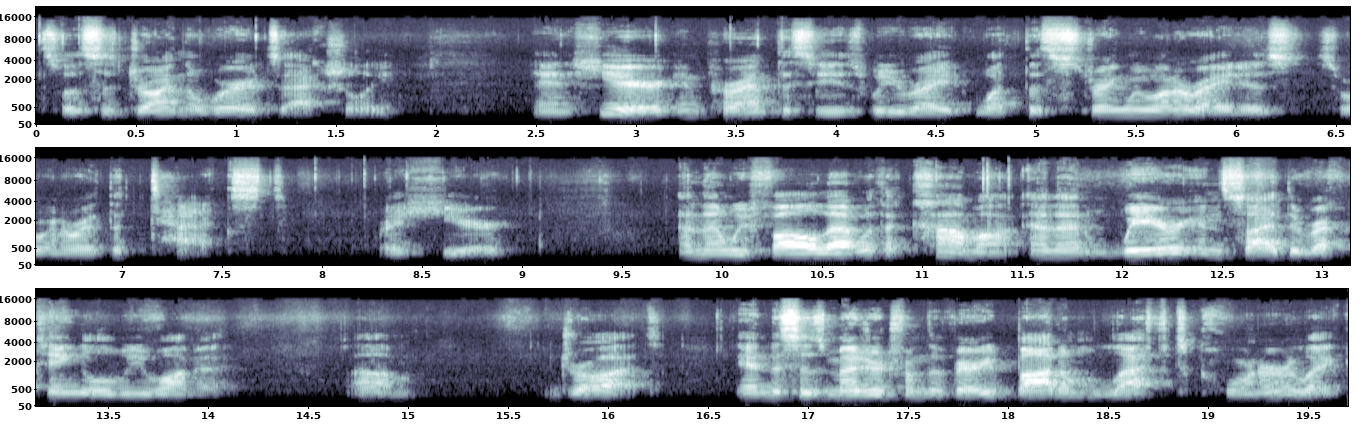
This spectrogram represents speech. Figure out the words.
So this is drawing the words actually. And here in parentheses we write what the string we want to write is. So we're going to write the text right here. And then we follow that with a comma and then where inside the rectangle we want to um, draw it. And this is measured from the very bottom left corner, like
